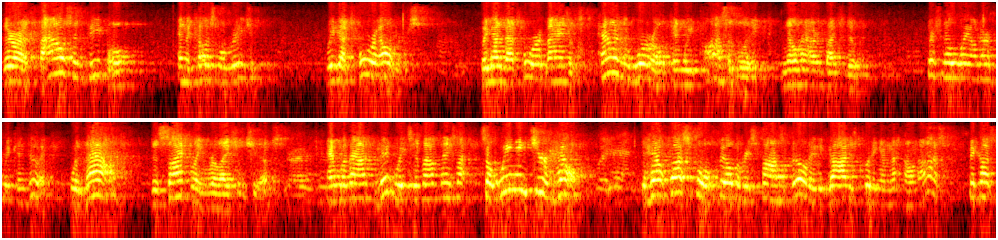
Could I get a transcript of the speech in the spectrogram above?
There are a thousand people in the coastal region. We've got four elders. We've got about four evangelists. How in the world can we possibly know how everybody's doing? There's no way on earth we can do it without discipling relationships and without midweeks about things like so we need your help to help us fulfill the responsibility that God is putting on us because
